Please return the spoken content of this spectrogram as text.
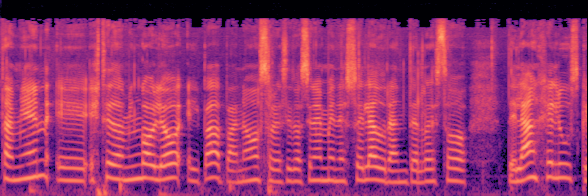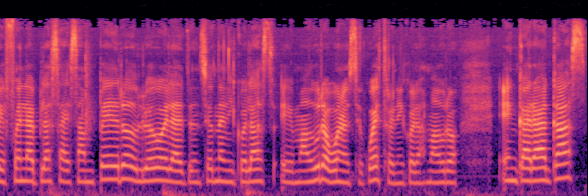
También eh, este domingo habló el Papa, ¿no? Sobre la situación en Venezuela durante el rezo del Ángelus, que fue en la Plaza de San Pedro, luego de la detención de Nicolás eh, Maduro, bueno, el secuestro de Nicolás Maduro en Caracas,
